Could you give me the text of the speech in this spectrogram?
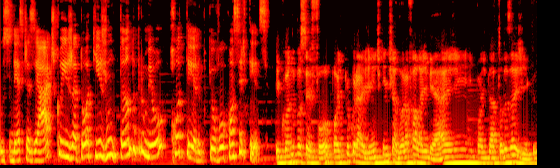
o Sudeste Asiático e já tô aqui juntando pro meu roteiro, porque eu vou com certeza. E quando você for, pode procurar a gente, que a gente adora falar de viagem e pode dar todas as dicas.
